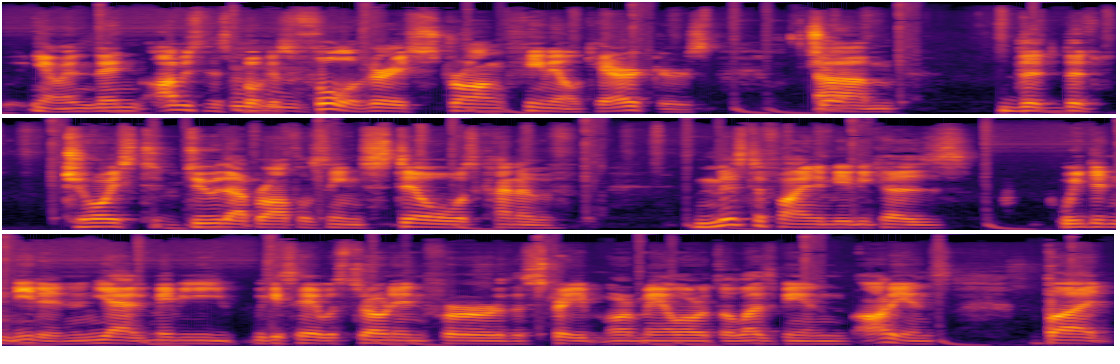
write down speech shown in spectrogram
you know, and then obviously this book is full of very strong female characters. Um, the the choice to do that brothel scene still was kind of mystifying to me because we didn't need it. And yeah, maybe we could say it was thrown in for the straight or male or the lesbian audience, but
